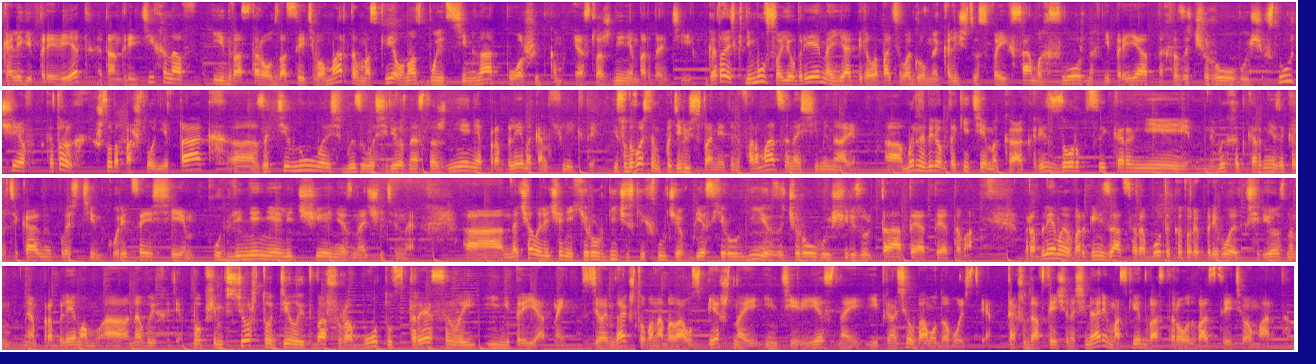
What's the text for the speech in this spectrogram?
Коллеги, привет! Это Андрей Тихонов. И 22-23 марта в Москве у нас будет семинар по ошибкам и осложнениям бордонтии. Готовясь к нему в свое время, я перелопатил огромное количество своих самых сложных, неприятных, разочаровывающих случаев, в которых что-то пошло не так, а, затянулось, вызвало серьезное осложнение, проблемы, конфликты. И с удовольствием поделюсь с вами этой информацией на семинаре. А, мы разберем такие темы, как резорбции корней, выход корней за кортикальную пластинку, рецессии, удлинение лечения значительное, а, начало лечения хирургических случаев без хирургии, разочаровывающие результаты от этого, проблемы в организации работы, которые приводят к серьезным э, проблемам а, на выходе. В общем, все, что делает вашу работу стрессовой и неприятной. Сделаем так, чтобы она была успешной, интересной и приносила вам удовольствие. Так что до встречи на семинаре в Москве 22-23 марта.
